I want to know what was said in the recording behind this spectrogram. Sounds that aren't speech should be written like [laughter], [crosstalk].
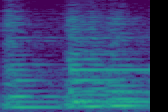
Música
